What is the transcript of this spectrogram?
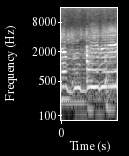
जब गिरे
